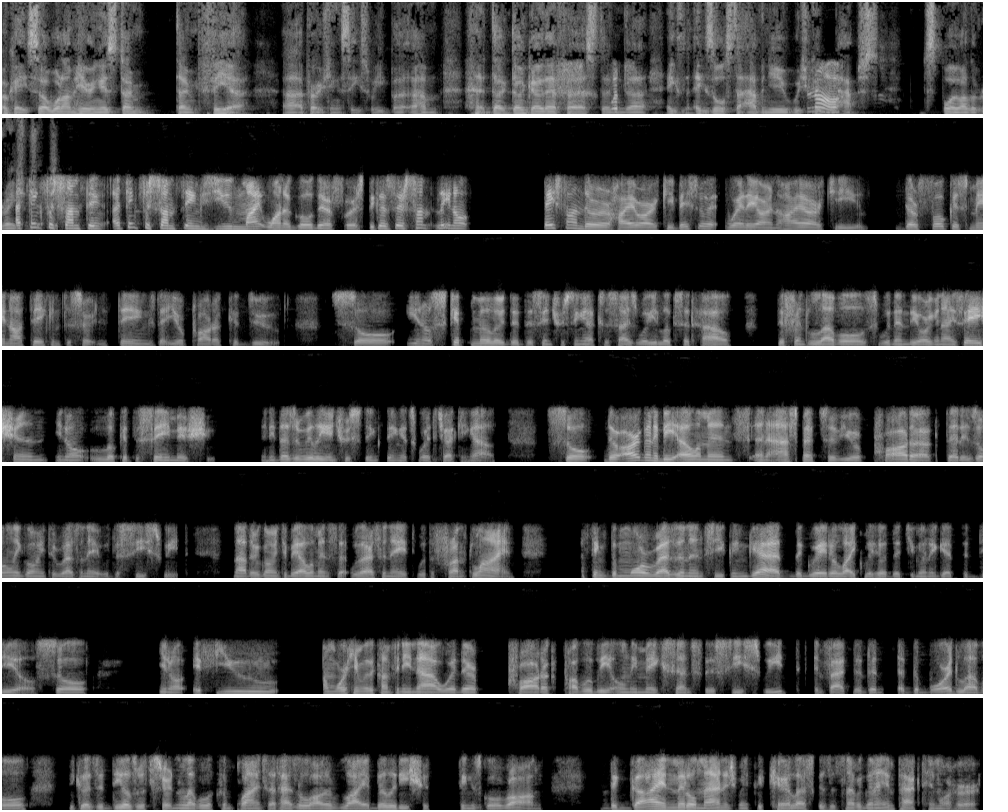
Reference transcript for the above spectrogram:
Okay, so what I'm hearing is don't don't fear uh, approaching a C-suite, but um, don't don't go there first and uh, ex- exhaust that avenue, which could no, perhaps spoil other relationships. I think for something, I think for some things you might want to go there first because there's some, you know, based on their hierarchy, based on where they are in the hierarchy, their focus may not take into certain things that your product could do. So, you know, Skip Miller did this interesting exercise where he looks at how different levels within the organization, you know, look at the same issue. And he does a really interesting thing. It's worth checking out. So there are going to be elements and aspects of your product that is only going to resonate with the C-suite. Now there are going to be elements that will resonate with the front line. I think the more resonance you can get, the greater likelihood that you're going to get the deal. So, you know, if you, I'm working with a company now where their product probably only makes sense to the C-suite. In fact, at the, at the board level, because it deals with certain level of compliance that has a lot of liability should things go wrong the guy in middle management could care less because it's never going to impact him or her.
